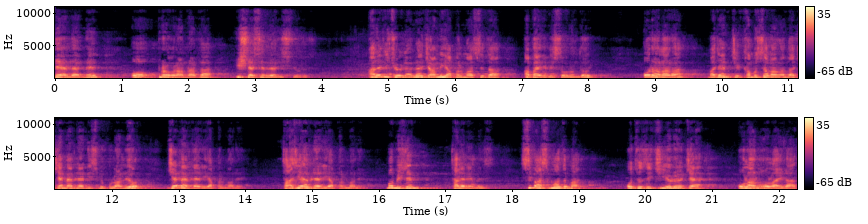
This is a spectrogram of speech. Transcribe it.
değerlerini o programlarda işlesinler istiyoruz. Alevi köylerine cami yapılması da apayrı bir sorundur. Oralara madem ki kamusal alanda cemevlerin ismi kullanılıyor, cemevleri yapılmalı. Taziye evleri yapılmalı. Bu bizim talebimiz. Sivas Madımak 32 yıl önce olan olaylar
